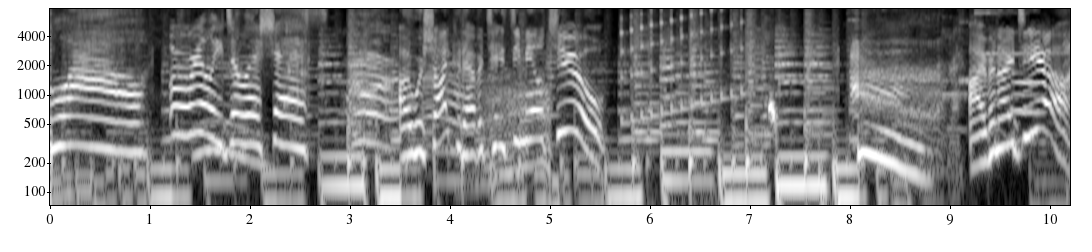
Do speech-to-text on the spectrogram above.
Wow. Really delicious. I wish I could have a tasty meal too. Hmm. I have an idea.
